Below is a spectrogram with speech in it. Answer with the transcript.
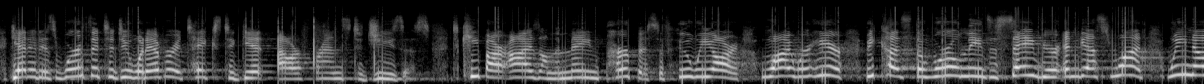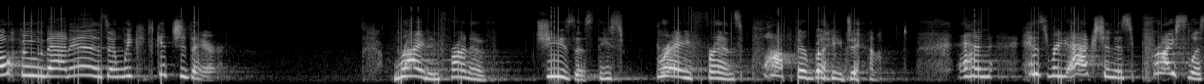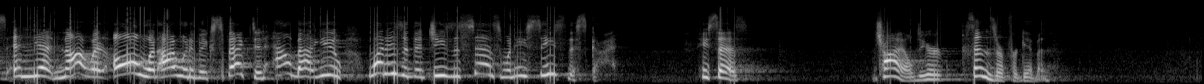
Yet it is worth it to do whatever it takes to get our friends to Jesus, to keep our eyes on the main purpose of who we are, why we're here, because the world needs a Savior. And guess what? We know who that is, and we can get you there. Right in front of Jesus, these brave friends plop their buddy down. And his reaction is priceless and yet not at all what I would have expected. How about you? What is it that Jesus says when he sees this guy? He says, Child, your sins are forgiven.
